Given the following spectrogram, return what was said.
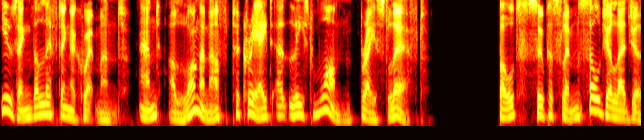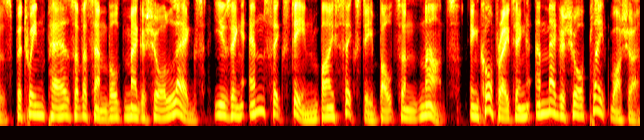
using the lifting equipment, and are long enough to create at least one braced lift. Bolt super slim soldier ledgers between pairs of assembled Megashor legs using M16 by 60 bolts and nuts, incorporating a Megashor plate washer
